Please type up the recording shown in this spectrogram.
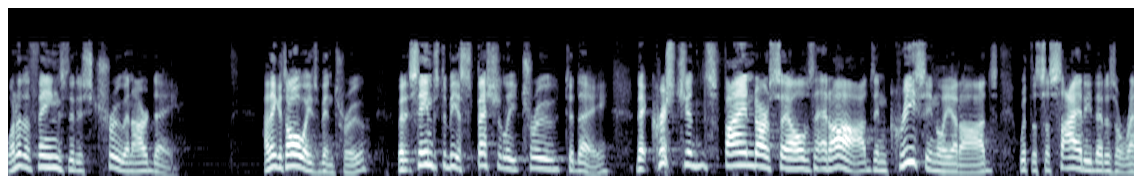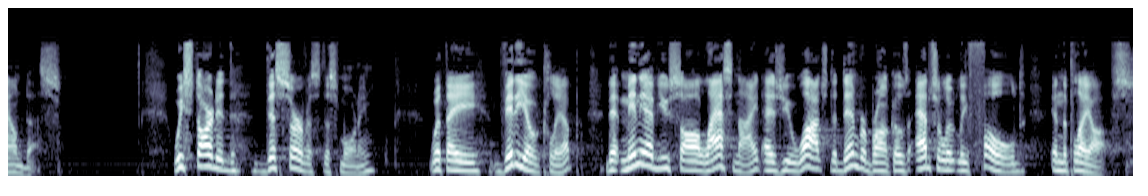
One of the things that is true in our day, I think it's always been true, but it seems to be especially true today that Christians find ourselves at odds, increasingly at odds, with the society that is around us. We started this service this morning with a video clip that many of you saw last night as you watched the Denver Broncos absolutely fold in the playoffs.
